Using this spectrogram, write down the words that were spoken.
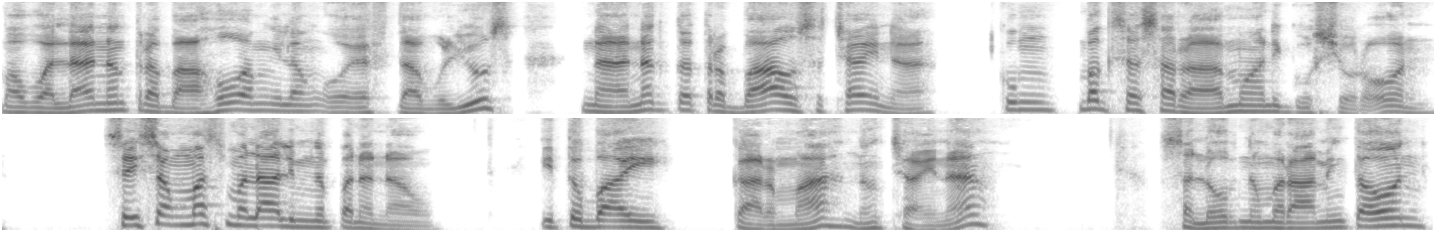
mawala ng trabaho ang ilang OFWs na nagtatrabaho sa China kung magsasara ang mga negosyo roon. Sa isang mas malalim na pananaw, ito ba ay karma ng China? Sa loob ng maraming taon,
